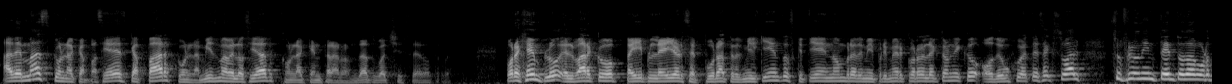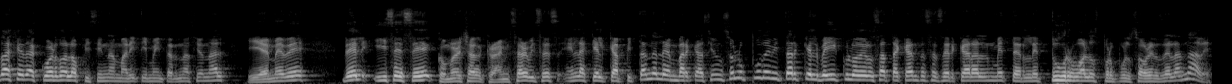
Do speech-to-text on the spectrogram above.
Además, con la capacidad de escapar con la misma velocidad con la que entraron. That's what she said otra vez. Por ejemplo, el barco Pape Layer Sepura 3500, que tiene nombre de mi primer correo electrónico o de un juguete sexual, sufrió un intento de abordaje de acuerdo a la Oficina Marítima Internacional, IMB, del ICC Commercial Crime Services, en la que el capitán de la embarcación solo pudo evitar que el vehículo de los atacantes se acercara al meterle turbo a los propulsores de la nave.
